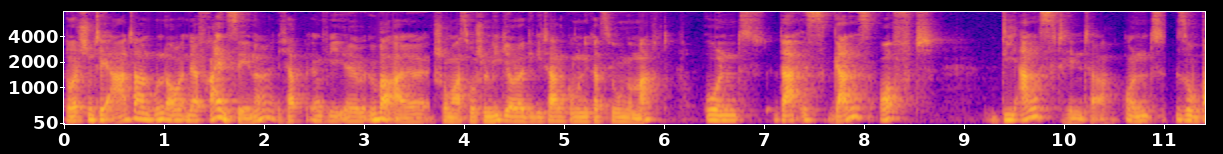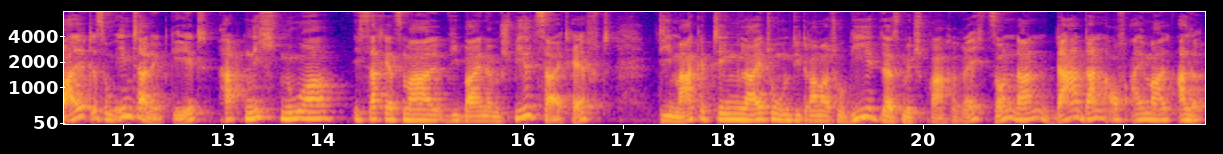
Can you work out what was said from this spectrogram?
deutschen Theatern und auch in der freien Szene. Ich habe irgendwie äh, überall schon mal Social Media oder digitale Kommunikation gemacht. Und da ist ganz oft die Angst hinter. Und sobald es um Internet geht, hat nicht nur, ich sag jetzt mal, wie bei einem Spielzeitheft, die Marketingleitung und die Dramaturgie das Mitspracherecht, sondern da dann auf einmal alle.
